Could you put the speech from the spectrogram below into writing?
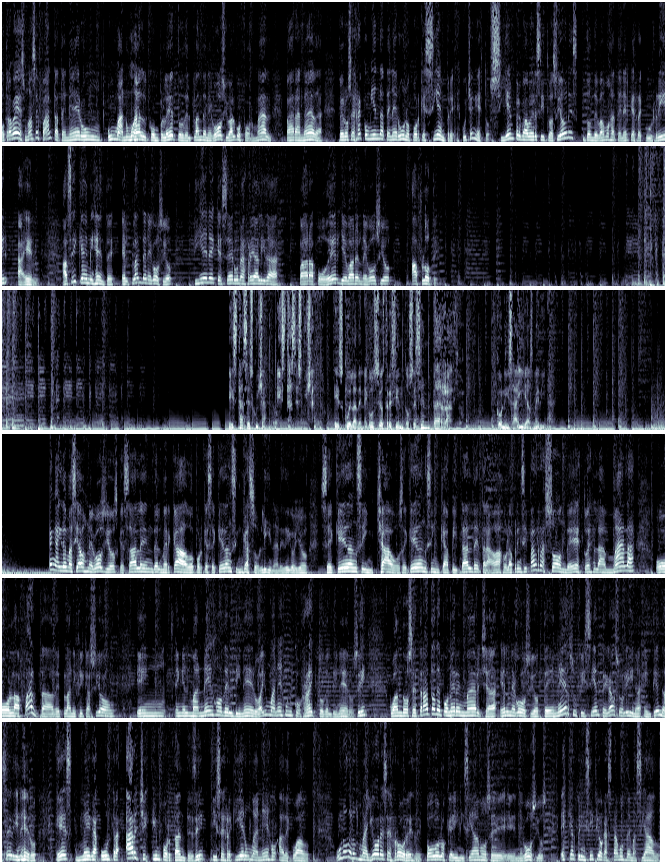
Otra vez, no hace falta tener un, manual completo del plan de negocio, algo formal, para nada, pero se recomienda tener uno porque siempre, escuchen esto, siempre va a haber situaciones donde vamos a tener que recurrir a él. Así que, mi gente, el plan de negocio tiene que ser una realidad para poder llevar el negocio a flote. Estás escuchando. Estás escuchando. Escuela de Negocios 360 Radio. Con Isaías Medina. Hay demasiados negocios que salen del mercado porque se quedan sin gasolina, le digo yo, se quedan sin chavos, se quedan sin capital de trabajo. La principal razón de esto es la mala o la falta de planificación en, en el manejo del dinero. Hay un manejo incorrecto del dinero, ¿sí? Cuando se trata de poner en marcha el negocio, tener suficiente gasolina, entiéndase dinero, es mega ultra archi importante, ¿sí? Y se requiere un manejo adecuado. Uno de los mayores errores de todos los que iniciamos eh, eh, negocios es que al principio gastamos demasiado.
